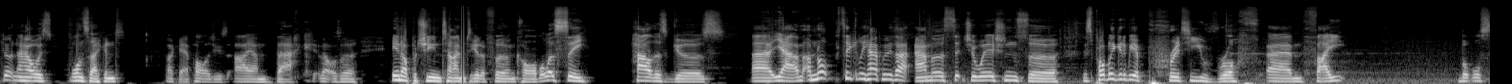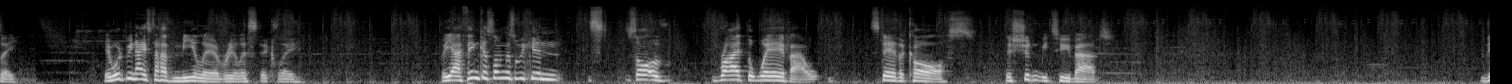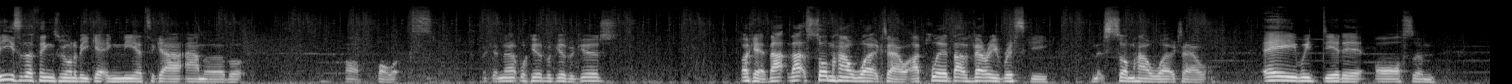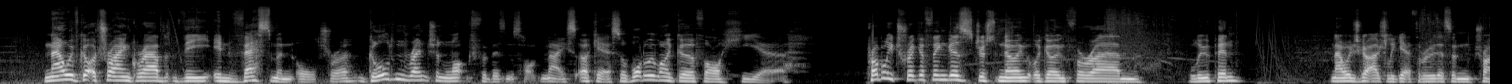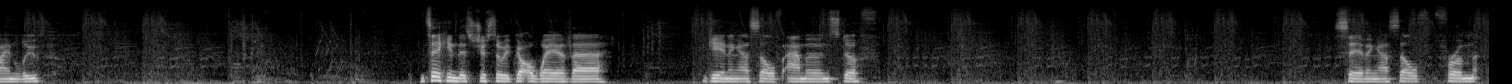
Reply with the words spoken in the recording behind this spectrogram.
don't know how is... One second. Okay, apologies. I am back. That was a inopportune time to get a phone call, but let's see how this goes. Uh, yeah, I'm, I'm, not particularly happy with that ammo situation, so it's probably going to be a pretty rough um, fight, but we'll see. It would be nice to have melee, realistically. But yeah, I think as long as we can sort of ride the wave out, stay the course, this shouldn't be too bad. These are the things we want to be getting near to get our ammo, but... Oh, bollocks. Okay, no, we're good, we're good, we're good. Okay, that, that somehow worked out. I played that very risky, and it somehow worked out. Hey, we did it. Awesome. Now we've got to try and grab the investment ultra. Golden wrench unlocked for business hog. Nice. Okay, so what do we want to go for here? Probably trigger fingers, just knowing that we're going for um, looping. Now we just got to actually get through this and try and loop. I'm taking this just so we've got a way of uh, gaining ourselves ammo and stuff. Saving ourselves from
